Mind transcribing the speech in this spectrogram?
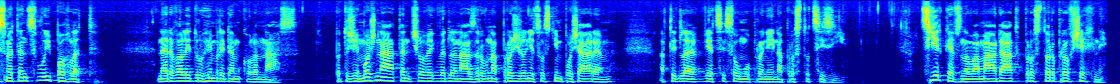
jsme ten svůj pohled nervali druhým lidem kolem nás. Protože možná ten člověk vedle nás zrovna prožil něco s tím požárem a tyhle věci jsou mu pro něj naprosto cizí. Církev znova má dát prostor pro všechny.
